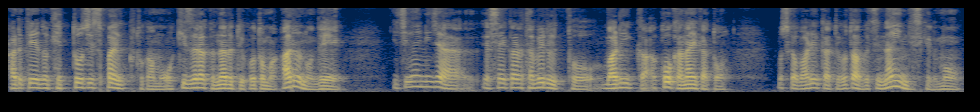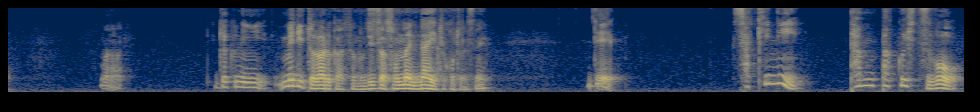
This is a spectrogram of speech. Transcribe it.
ある程度血糖値スパイクとかも起きづらくなるということもあるので、一概にじゃあ野菜から食べると悪いか、効果ないかと、もしくは悪いかということは別にないんですけども、まあ、逆にメリットがあるかっても実はそんなにないということですね。で、先にタンパク質を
